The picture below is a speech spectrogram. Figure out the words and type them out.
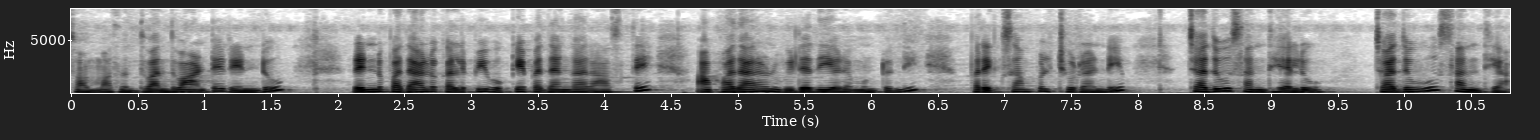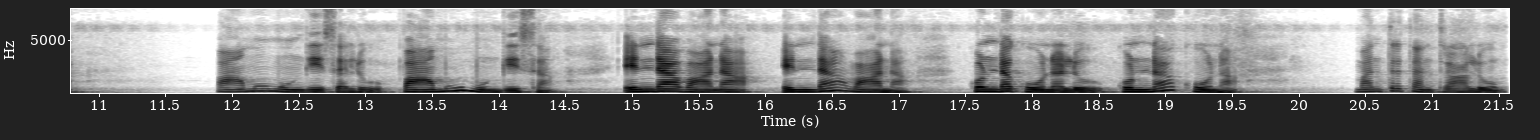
సమాసం ద్వంద్వ అంటే రెండు. రెండు పదాలు కలిపి ఒకే పదంగా రాస్తే ఆ పదాలను విడదీయడం ఉంటుంది. ఫర్ ఎగ్జాంపుల్ చూడండి. చదువు సంధ్యలు చదువు సంధ్య. పాము ముంగీసలు పాము ముంగీస. ఎండా వాన ఎండా వాన. కొండ కోనలు కొండ కోన. మంత్రతంత్రాలు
